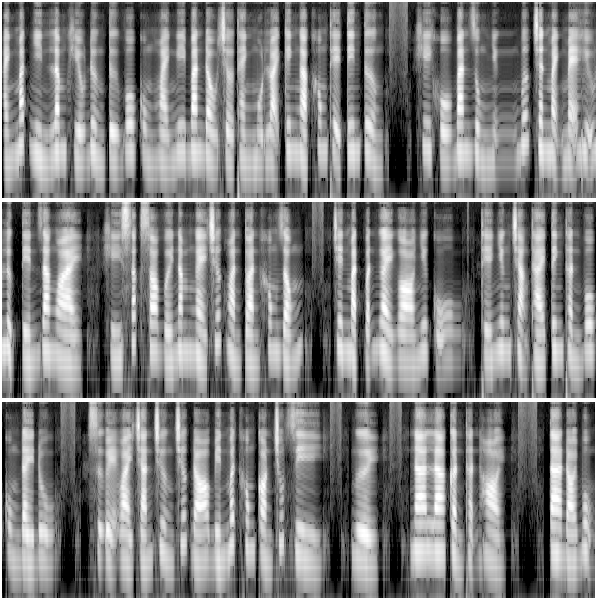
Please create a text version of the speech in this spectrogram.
Ánh mắt nhìn lâm khiếu đường từ vô cùng hoài nghi ban đầu trở thành một loại kinh ngạc không thể tin tưởng. Khi khố ban dùng những bước chân mạnh mẽ hữu lực tiến ra ngoài, khí sắc so với năm ngày trước hoàn toàn không giống. Trên mặt vẫn gầy gò như cũ, thế nhưng trạng thái tinh thần vô cùng đầy đủ. Sự uể oải chán trường trước đó biến mất không còn chút gì. Người, Na La cẩn thận hỏi, ta đói bụng,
